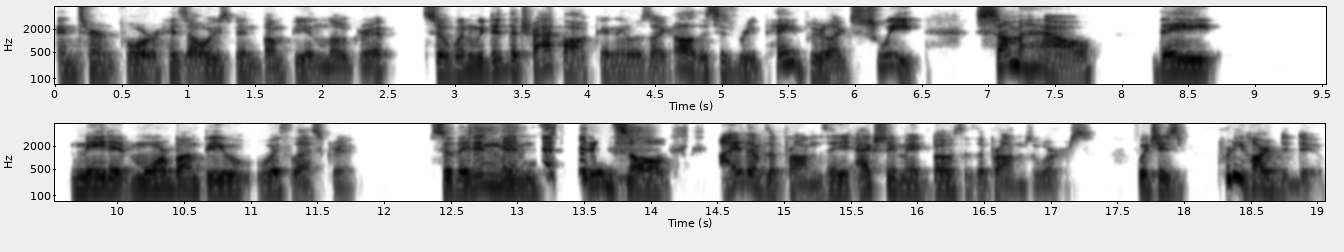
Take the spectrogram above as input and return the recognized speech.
and turn four has always been bumpy and low grip. So when we did the track walk and it was like, oh, this is repaved, we were like, sweet. Somehow they made it more bumpy with less grip. So they didn't even they didn't solve either of the problems. They actually made both of the problems worse, which is pretty hard to do.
